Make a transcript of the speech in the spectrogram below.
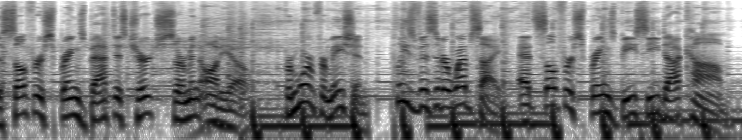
to Sulphur Springs Baptist Church Sermon Audio. For more information, please visit our website at sulphurspringsbc.com.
